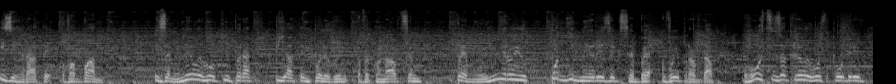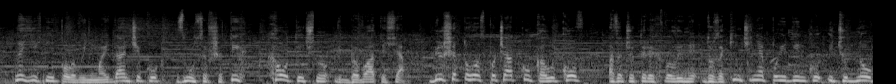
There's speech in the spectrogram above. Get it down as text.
і зіграти вабан. І замінили голкіпера п'ятим польовим виконавцем. Певною мірою подібний ризик себе виправдав. Гості закрили господарів на їхній половині майданчику, змусивши тих хаотично відбиватися. Більше того, спочатку Калуков, а за 4 хвилини до закінчення поєдинку і Чуднов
